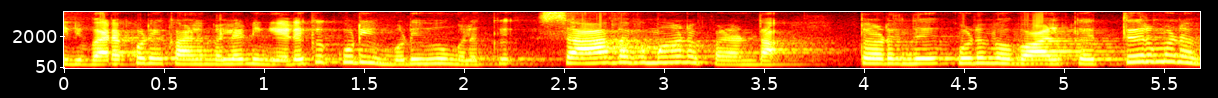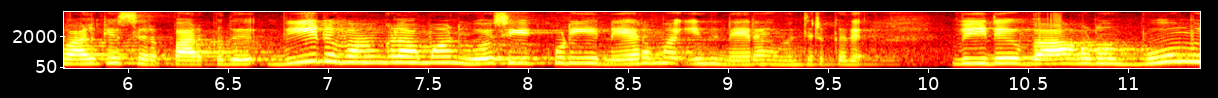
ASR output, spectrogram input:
இனி வரக்கூடிய காலங்களில் நீங்கள் எடுக்கக்கூடிய முடிவு உங்களுக்கு சாதகமான பலன் தான் தொடர்ந்து குடும்ப வாழ்க்கை திருமண வாழ்க்கை சிறப்பாக இருக்குது வீடு வாங்கலாமான்னு யோசிக்கக்கூடிய நேரமாக இந்த நேரம் அமைஞ்சிருக்குது. வீடு வாகனம் பூமி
